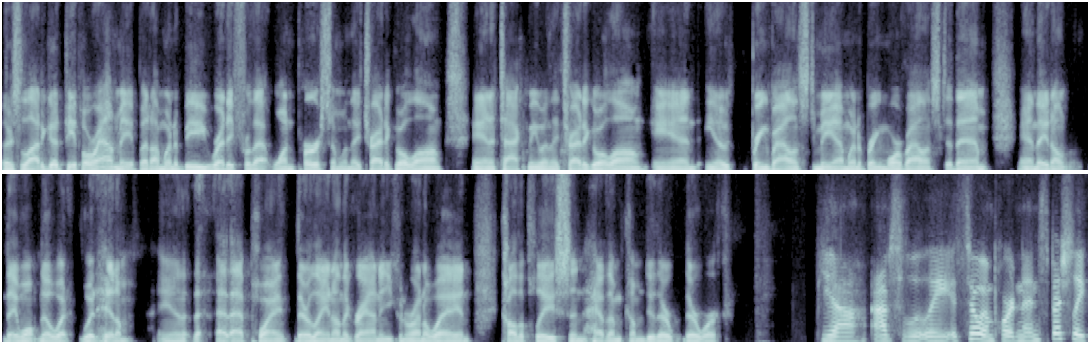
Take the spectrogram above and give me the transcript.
there's a lot of good people around me but i'm going to be ready for that one person when they try to go along and attack me when they try to go along and you know bring violence to me i'm going to bring more violence to them and they don't they won't know what would hit them and at that point they're laying on the ground and you can run away and call the police and have them come do their their work yeah absolutely it's so important and especially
